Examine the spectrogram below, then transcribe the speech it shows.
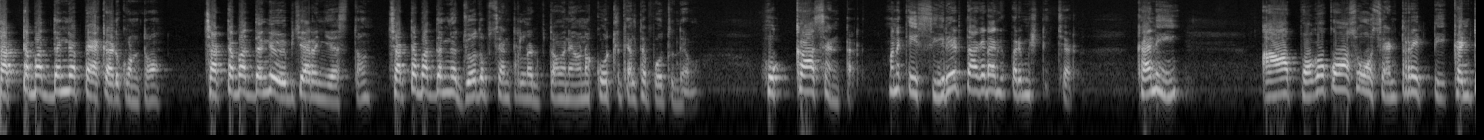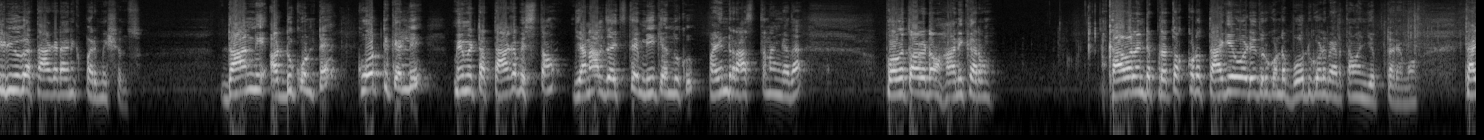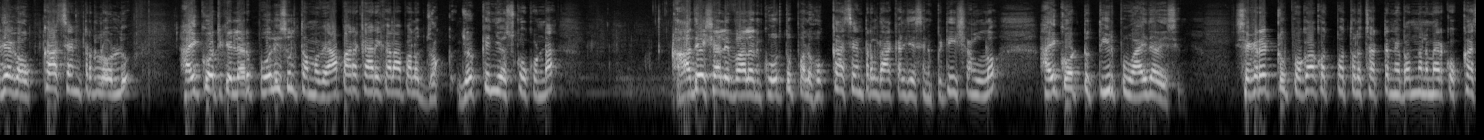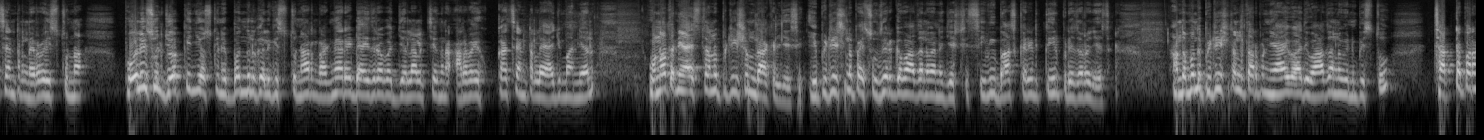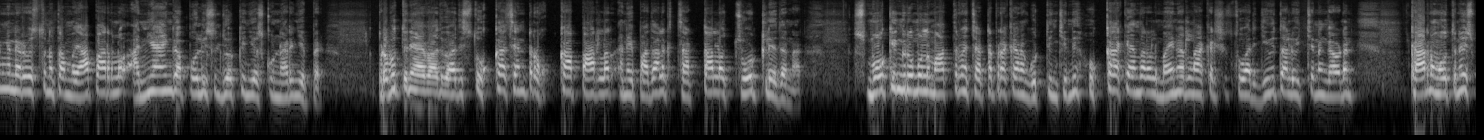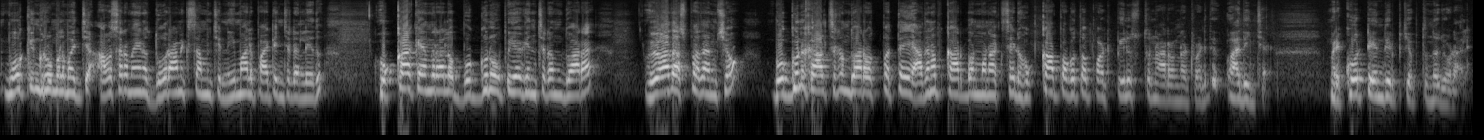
చట్టబద్ధంగా పేకాడుకుంటాం చట్టబద్ధంగా వ్యభిచారం చేస్తాం చట్టబద్ధంగా జోదప్ సెంటర్లు నడుపుతామని ఏమైనా కోర్టులకు వెళ్తే పోతుందేమో. హుక్కా సెంటర్. మనకి సిగరెట్ తాగడానికి పర్మిషన్ ఇచ్చారు. కానీ ఆ పొగ కోసం ఓ సెంటర్ ఎట్టి కంటిన్యూగా తాగడానికి పర్మిషన్స్ దాన్ని అడ్డుకుంటే కోర్టుకు వెళ్ళి మేము ఇట్లా తాగబిస్తాం జనాలు చచ్చితే మీకెందుకు? పైన రాస్తున్నాం కదా. పొగ తాగడం హానికరం. కావాలంటే ప్రతి ఒక్కరు తాగేవాడు ఎదురుకుండా బోర్డు కూడా పెడతామని చెప్తారేమో. తాజాగా ఒక్కా సెంటర్లో వాళ్ళు హైకోర్టుకి వెళ్ళారు పోలీసులు తమ వ్యాపార కార్యకలాపాలు జోక్ జోక్యం చేసుకోకుండా ఆదేశాలు ఇవ్వాలని కోరుతూ పలు హుక్కా సెంటర్లు దాఖలు చేసిన పిటిషన్లలో హైకోర్టు తీర్పు వాయిదా వేసింది. సిగరెట్లు పొగాకు ఉత్పత్తుల చట్ట నిబంధనల మేరకు హుక్కా సెంటర్లు నిర్వహిస్తున్న పోలీసులు జోక్యం చేసుకుని ఇబ్బందులు కలిగిస్తున్నారు. రంగారెడ్డి హైదరాబాద్ జిల్లాలకు చెందిన అరవై హుక్కా సెంటర్ల యాజమాన్యాలు ఉన్నత న్యాయస్థానంలో పిటిషన్ దాఖలు చేసి ఈ పిటిషన్లపై సుదీర్ఘ వాదనలైన justice C V Bhaskar Reddy తీర్పు రిజర్వ్ చేశారు. అంతకుముందు పిటిషనర్ల తరపు న్యాయవాది వాదనలు వినిపిస్తూ చట్టపరంగా నిర్వహిస్తున్న తమ వ్యాపారంలో అన్యాయంగా పోలీసులు జోక్యం చేసుకున్నారని చెప్పారు. ప్రభుత్వ న్యాయవాది వాదిస్తూ హుక్కా సెంటర్ హుక్కా పార్లర్ అనే పదాలకు చట్టాల్లో చోటు లేదన్నారు. స్మోకింగ్ రూములు మాత్రమే చట్ట ప్రకారం గుర్తించింది. హుక్కా కేంద్రాలు మైనర్లను ఆకర్షిస్తూ వారి జీవితాలు విచ్ఛిన్నం కావడానికి కారణమవుతున్నాయి. స్మోకింగ్ రూముల మధ్య అవసరమైన దూరానికి సంబంధించిన నియమాలు పాటించడం లేదు. హుక్కా కేంద్రాల్లో బొగ్గును ఉపయోగించడం ద్వారా వివాదాస్పద అంశం. బొగ్గును కాల్చడం ద్వారా ఉత్పత్తి అయ్యే అదనపు కార్బన్ మొనాక్సైడ్ హుక్కా పొగతో పాటు పీలుస్తున్నారు అన్నటువంటిది వాదించారు. మరి కోర్టు ఏం తీర్పు చెప్తుందో చూడాలి.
